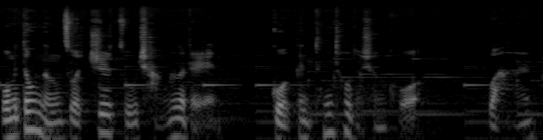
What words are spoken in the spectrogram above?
我们都能做知足常乐的人，过更通透的生活。晚安。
